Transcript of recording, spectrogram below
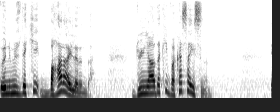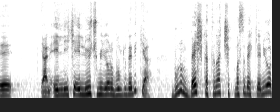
önümüzdeki bahar aylarında dünyadaki vaka sayısının yani 52-53 milyonu buldu dedik ya bunun 5 katına çıkması bekleniyor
